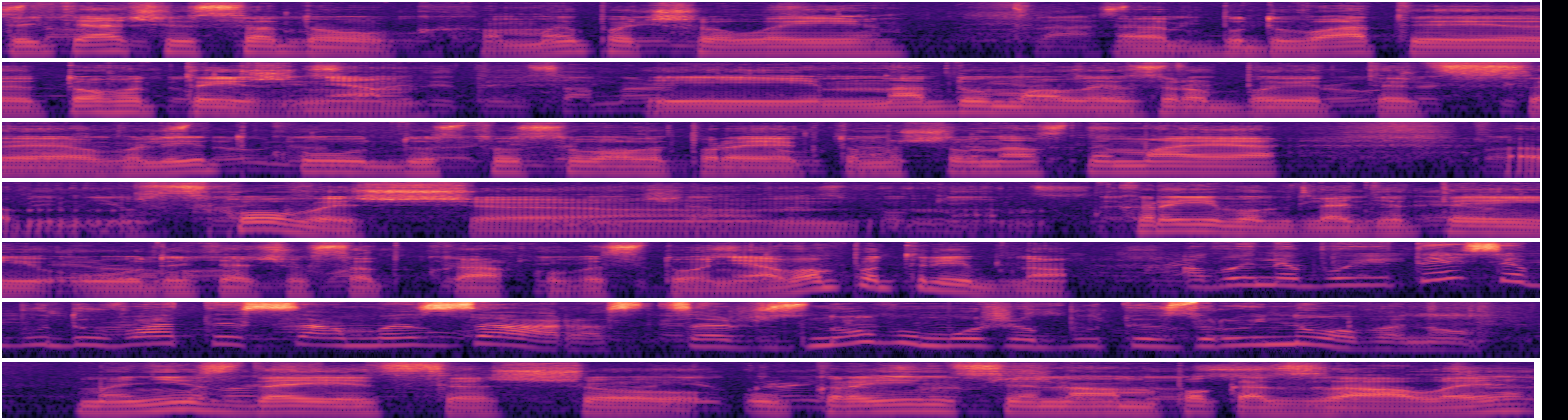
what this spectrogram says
дитячий садок ми почали будувати того тижня. І надумали зробити це влітку. Достосували проєкт, тому що в нас немає ем, сховищ е, криївок для дітей у дитячих садках у Естонії. А вам потрібно. А ви не боїтеся будувати саме зараз? Це ж знову може бути зруйновано. Мені здається, що українці нам показали,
